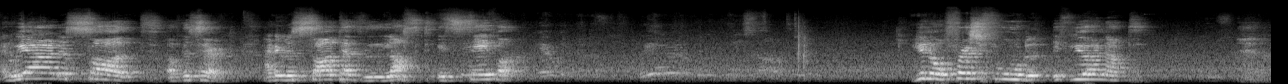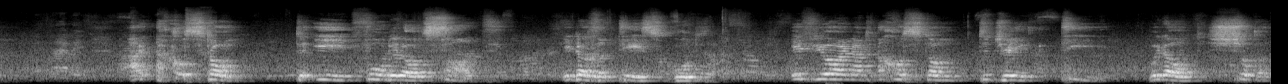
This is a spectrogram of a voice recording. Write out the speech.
And we are the salt of the earth. And if the salt has lost its savor, you know, fresh food, if you are not accustomed to eat food without salt, it doesn't taste good. If you are not accustomed to drink tea without sugar,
